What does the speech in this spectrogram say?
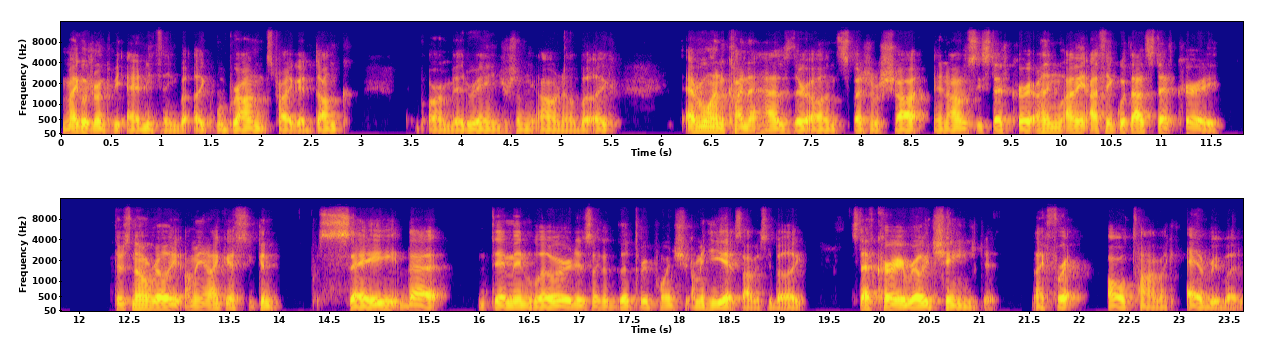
Michael Jordan could be anything, but like LeBron's probably like a dunk or a mid range or something. I don't know, but like everyone kind of has their own special shot, and obviously Steph Curry. I think I mean I think without Steph Curry, there's no really. I mean I guess you can say that Damian Lillard is like a good three point shoot. I mean he is obviously, but like Steph Curry really changed it, like for all time, like everybody.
